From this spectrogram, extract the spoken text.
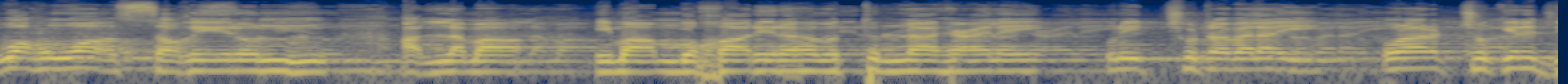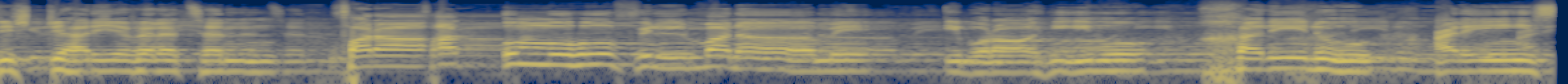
ওয়া আল্লামা ইমাম বুখারী রহমতুল্লাহ উনি ছোটবেলায় ওনার চোখের দৃষ্টি হারিয়ে ফেলেছেন। ফারাআত উম্মুহু ফিল মানামে ইব্রাহিম খলিলু আলাইহিস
